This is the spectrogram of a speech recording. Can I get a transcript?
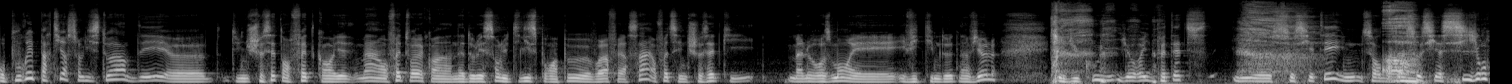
On pourrait partir sur l'histoire des, euh, d'une chaussette en fait quand, ben, en fait voilà quand un adolescent l'utilise pour un peu euh, voilà faire ça. En fait, c'est une chaussette qui malheureusement est, est victime d'un viol et du coup il y aurait peut-être une société, une sorte Oh. d'association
